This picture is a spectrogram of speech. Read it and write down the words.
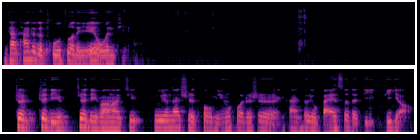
你看它这个图做的也有问题，这这地这地方呢就都应该是透明，或者是你看都有白色的底底角。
